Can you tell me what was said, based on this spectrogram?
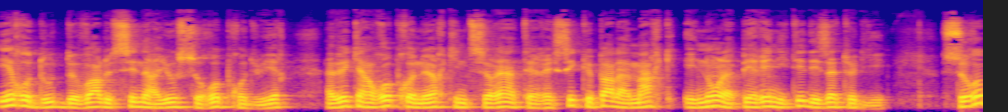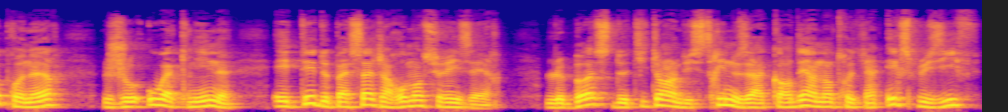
et redoute de voir le scénario se reproduire avec un repreneur qui ne serait intéressé que par la marque et non la pérennité des ateliers. Ce repreneur, Joe Ouaknin, était de passage à Romans-sur-Isère. Le boss de Titan Industries nous a accordé un entretien exclusif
